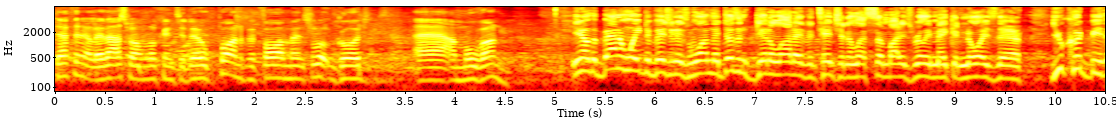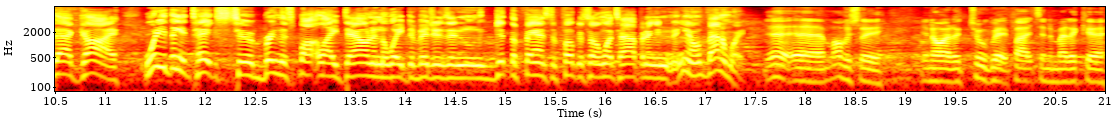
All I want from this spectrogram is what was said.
Definitely, that's what I'm looking to do. Put on a performance, look good, uh, and move on. You know, the bantamweight division is one that doesn't get a lot of attention unless somebody's really making noise there. You could be that guy. What do you think it takes to bring the spotlight down in the weight divisions and get the fans to focus on what's happening in, you know, bantamweight? Yeah, um, obviously, you know, I had two great fights in America,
